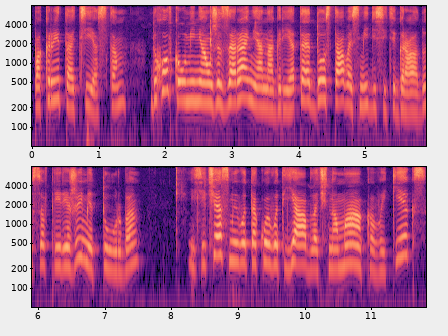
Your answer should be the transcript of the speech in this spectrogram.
покрыта тестом. Духовка у меня уже заранее нагретая до 180 градусов при режиме турбо. И сейчас мы вот такой вот яблочно-маковый кекс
